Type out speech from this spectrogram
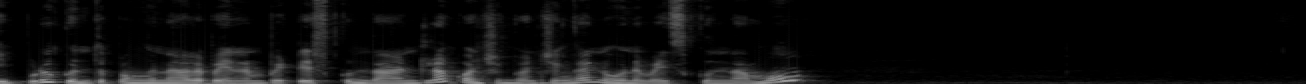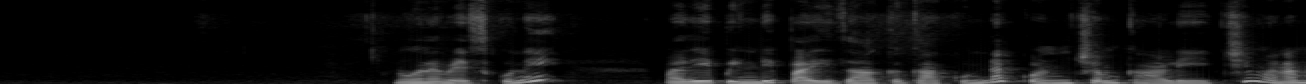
ఇప్పుడు గుంత పొంగనాల పైన పెట్టేసుకుని దాంట్లో కొంచెం కొంచెంగా నూనె వేసుకుందాము. నూనె వేసుకుని మరీ పిండి పైదాకా కాకుండా కొంచెం ఖాళీ ఇచ్చి మనం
